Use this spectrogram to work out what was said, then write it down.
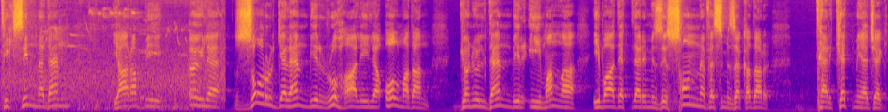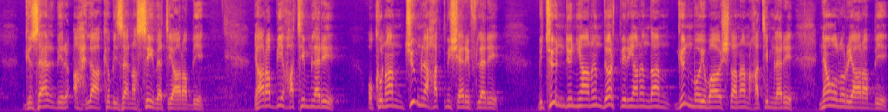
tiksinmeden ya Rabbi öyle zor gelen bir ruh haliyle olmadan gönülden bir imanla ibadetlerimizi son nefesimize kadar terk etmeyecek güzel bir ahlakı bize nasip et ya Rabbi. Ya Rabbi hatimleri, okunan cümle hatmi şerifleri, bütün dünyanın dört bir yanından gün boyu bağışlanan hatimleri ne olur ya Rabbi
